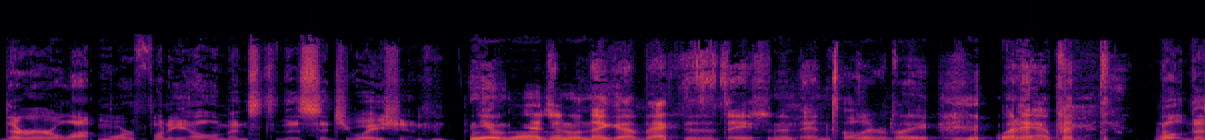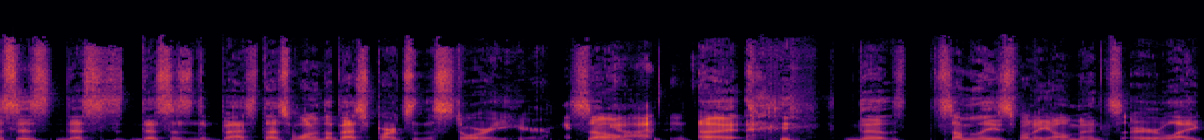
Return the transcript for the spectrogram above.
there are a lot more funny elements to this situation. Can you imagine when they got back to the station and, and told everybody what happened? Well, this is this this is the best. That's one of the best parts of the story here. So, uh, the some of these funny elements are like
